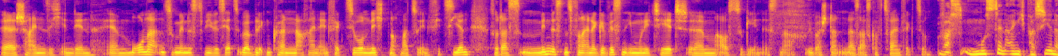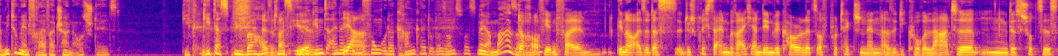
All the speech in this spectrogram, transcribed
äh, scheinen sich in den äh, Monaten zumindest, wie wir es jetzt überblicken können, nach einer Infektion nicht nochmal zu infizieren, sodass mindestens von einer gewissen Immunität ähm, auszugehen ist nach überstandener SARS-CoV-2-Infektion. Was muss denn eigentlich passieren, damit du mir einen Freifahrtschein ausstellst? Geht, geht das überhaupt also mit wir, irgendeiner ja. Impfung oder Krankheit oder sonst was? Naja, Masern. Doch, ne? auf jeden Fall. Genau, also das, du sprichst da einen Bereich an, den wir Correlates of Protection nennen, also die Korrelate hm, des Schutzes.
